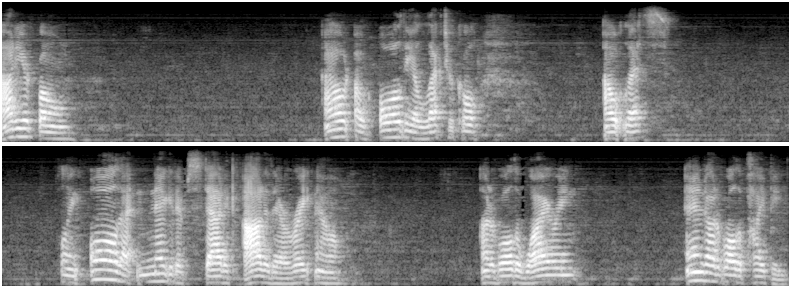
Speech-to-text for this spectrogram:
out of your phone, out of all the electrical outlets, pulling all that negative static out of there right now out of all the wiring and out of all the piping.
